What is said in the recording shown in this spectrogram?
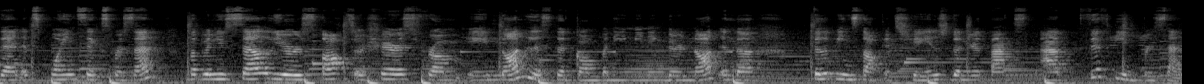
then it's 0.6%. But when you sell your stocks or shares from a non-listed company, meaning they're not in the Philippine Stock Exchange, then you're taxed at 15%.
